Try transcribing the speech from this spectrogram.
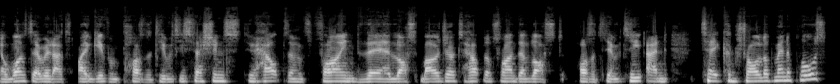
and once they relax, I give them positivity sessions to help them find their lost mojo, to help them find their lost positivity and take control of menopause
